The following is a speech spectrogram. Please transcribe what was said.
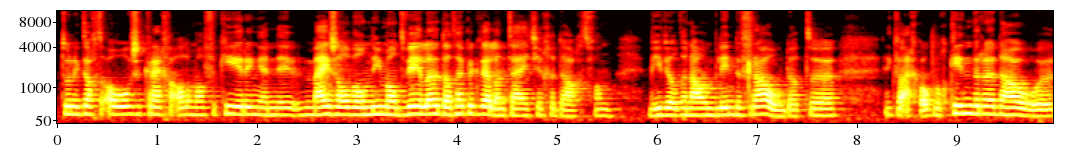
Toen ik dacht, oh, ze krijgen allemaal verkering en mij zal wel niemand willen. Dat heb ik wel een tijdje gedacht. Van, wie wil er nou een blinde vrouw? Dat, uh, ik wil eigenlijk ook nog kinderen. Nou, uh,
